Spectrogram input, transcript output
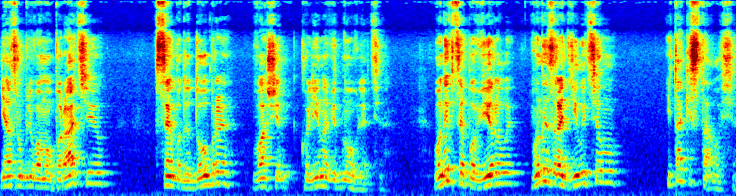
Я зроблю вам операцію, все буде добре, ваші коліна відновляться. Вони в це повірили, вони зраділи цьому І так і сталося.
